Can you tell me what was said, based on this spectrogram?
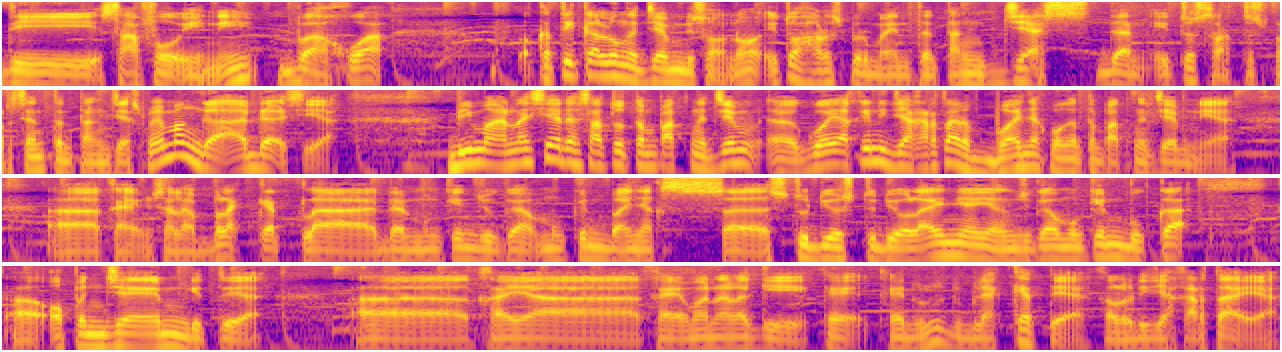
di Savo ini bahwa ketika lu ngejam di sono itu harus bermain tentang jazz dan itu 100% tentang jazz. Memang nggak ada sih ya. Di mana sih ada satu tempat ngejam? Uh, gue yakin di Jakarta ada banyak banget tempat ngejam nih ya. Uh, kayak misalnya Black Cat lah dan mungkin juga mungkin banyak studio-studio lainnya yang juga mungkin buka uh, open jam gitu ya. Uh, kayak kayak mana lagi kayak kayak dulu di Black Cat ya kalau di Jakarta ya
